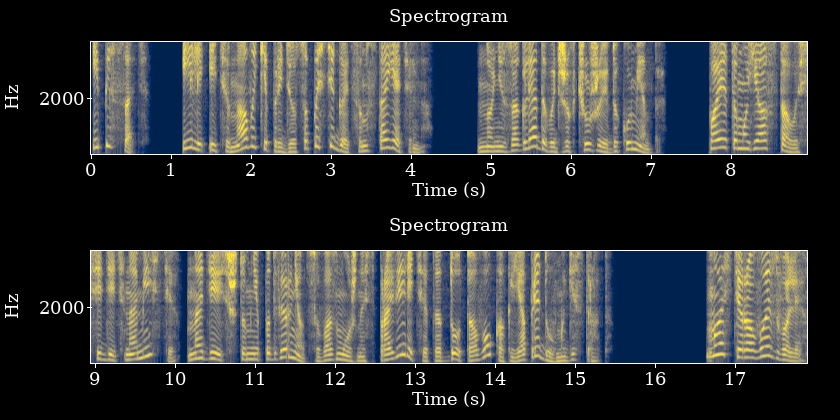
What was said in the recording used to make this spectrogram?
и писать, или эти навыки придется постигать самостоятельно. Но не заглядывать же в чужие документы. Поэтому я осталась сидеть на месте, надеясь, что мне подвернется возможность проверить это до того, как я приду в магистрат. «Мастера вызвали»,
